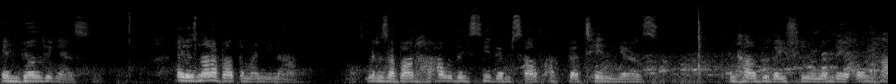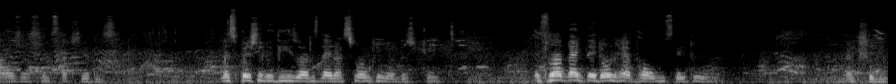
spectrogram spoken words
in building us. It is not about the money now. It is about how they see themselves after 10 years and how do they feel when they own houses and subsidies. Especially these ones that are smoking on the street. It's not like they don't have homes, they do, actually.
